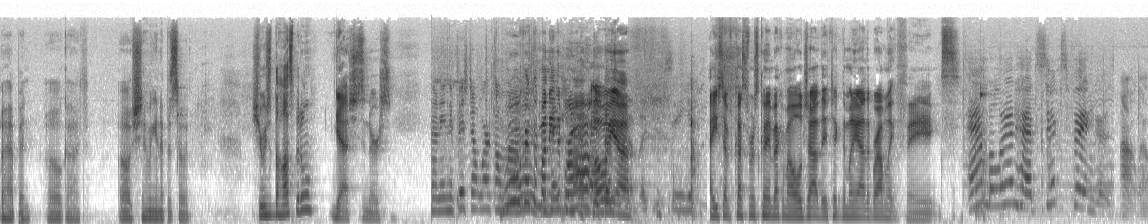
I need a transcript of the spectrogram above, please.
What happened? Oh God. Oh, she's having an episode. She was at the hospital. Yeah, she's a nurse. Honey, and if this don't work on my got the husband, money in the maybe bra. can Oh make yeah. See ya. I used to have customers coming back at my old job. They take the money out of the bra. I'm like, thanks. Anne Boleyn had six fingers. Oh, well.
